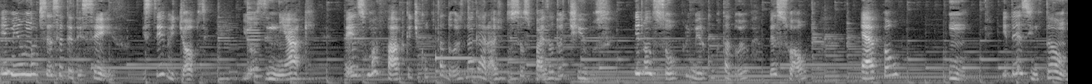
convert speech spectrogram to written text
Em 1976, Steve Jobs Wozniak fez uma fábrica de computadores na garagem dos seus pais adotivos e lançou o primeiro computador pessoal Apple I. E desde então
